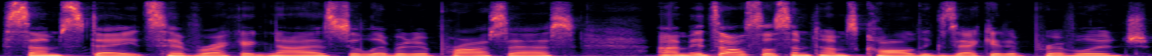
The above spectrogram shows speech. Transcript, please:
Some states have recognized deliberative process. Um, it's also sometimes called executive privilege.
